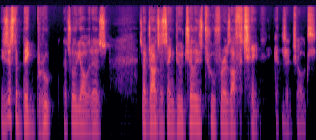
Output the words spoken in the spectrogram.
he's just a big brute. That's really all it is. Zach Johnson saying, dude, Chili's two furs off the chain. Guys are jokes.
